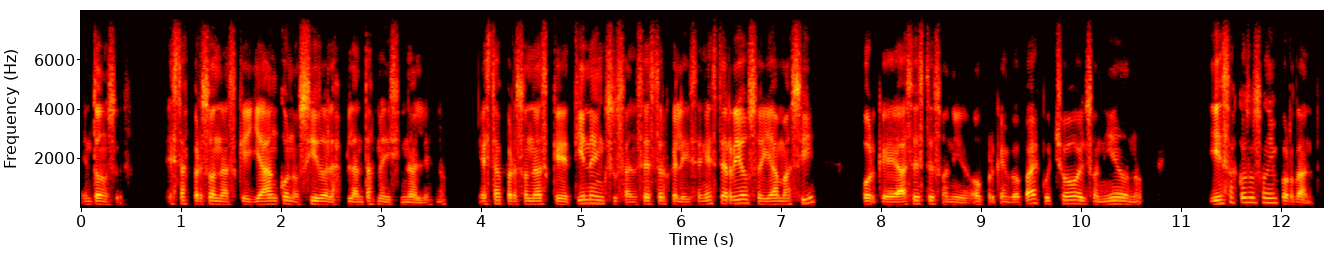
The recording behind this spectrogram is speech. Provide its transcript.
Entonces, estas personas que ya han conocido las plantas medicinales, ¿no? Estas personas que tienen sus ancestros que le dicen, este río se llama así porque hace este sonido, o porque mi papá escuchó el sonido, ¿no? Y esas cosas son importantes,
